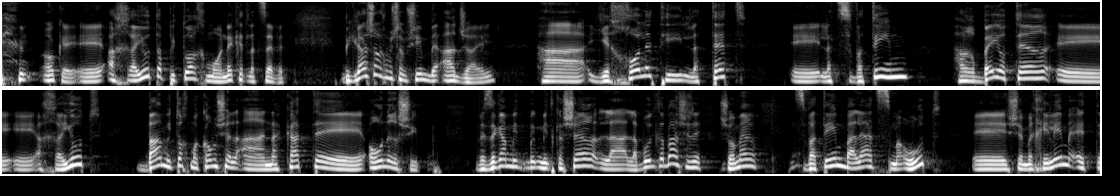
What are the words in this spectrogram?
אוקיי, אה, אחריות הפיתוח מוענקת לצוות. בגלל שאנחנו משתמשים באג'ייל, היכולת היא לתת אה, לצוותים הרבה יותר אחריות, באה מתוך מקום של הענקת ownership. וזה גם מתקשר לבולט הבא, שאומר, צוותים בעלי עצמאות, שמכילים את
